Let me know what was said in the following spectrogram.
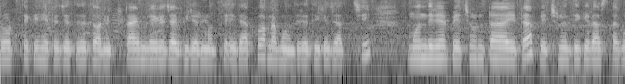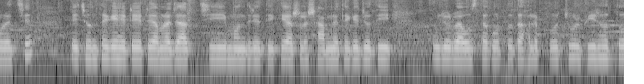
রোড থেকে হেঁটে যেতে যেতে অনেক টাইম লেগে যায় ভিড়ের মধ্যে। এই দেখো, আমরা মন্দিরের দিকে যাচ্ছি। মন্দিরের পেছনটা এটা, পেছনের দিকে রাস্তা করেছে। পেছন থেকে হেঁটে হেঁটে আমরা যাচ্ছি মন্দিরের দিকে। আসলে সামনে থেকে যদি পুজোর ব্যবস্থা করতো, তাহলে প্রচুর ভিড় হতো।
